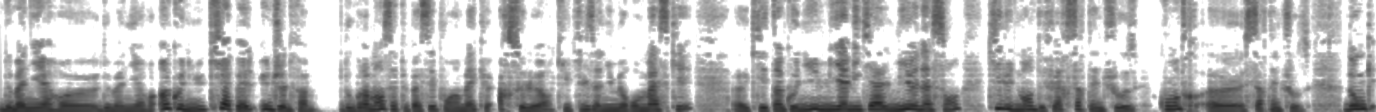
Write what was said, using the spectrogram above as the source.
de manière, euh, de manière inconnue, qui appelle une jeune femme. Donc vraiment, ça peut passer pour un mec harceleur qui utilise un numéro masqué, euh, qui est inconnu, mi-amical, mi-menaçant, qui lui demande de faire certaines choses contre euh, certaines choses. Donc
